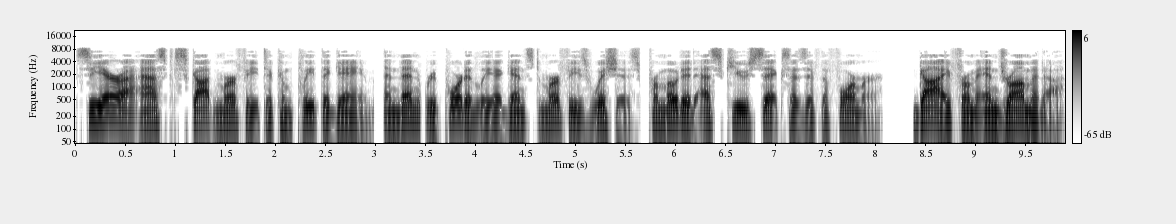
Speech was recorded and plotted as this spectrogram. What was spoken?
Sierra asked Scott Murphy to complete the game, and then reportedly against Murphy's wishes promoted SQ6 as if the former guy from Andromeda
